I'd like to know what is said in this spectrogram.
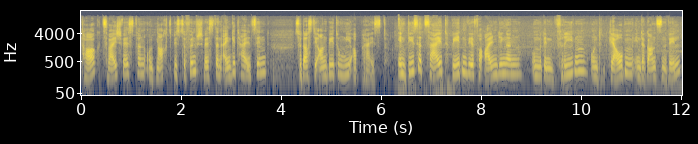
Tag zwei Schwestern und nachts bis zu fünf Schwestern eingeteilt sind, sodass die Anbetung nie abreißt. In dieser Zeit beten wir vor allen Dingen um den Frieden und Glauben in der ganzen Welt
